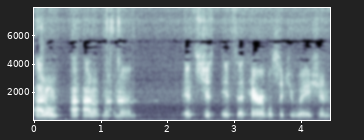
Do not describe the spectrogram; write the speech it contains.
I don't. I, I don't know, man. It's just. It's a terrible situation.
